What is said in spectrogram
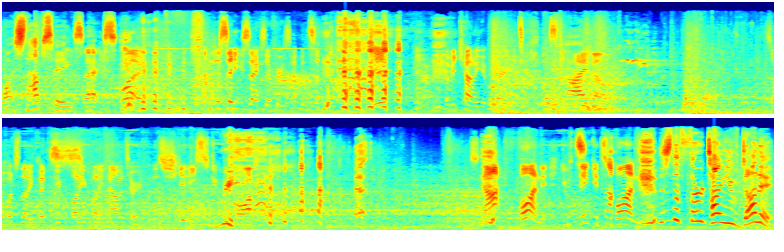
Why, stop saying sex. Why? I'm just saying sex every seconds. I've been counting it very meticulously. I know. So much that I couldn't do funny, funny commentary for this shitty, stupid boss It's not fun. You think it's fun. This is the third time you've done it.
